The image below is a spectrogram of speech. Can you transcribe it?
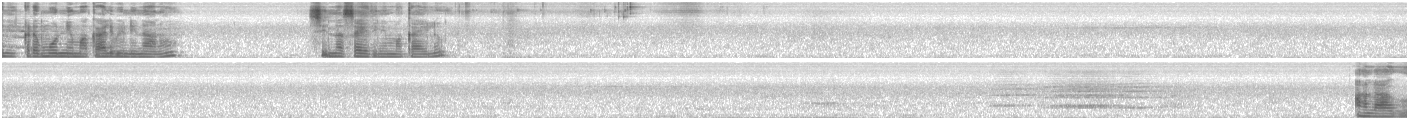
నేను ఇక్కడ మూడు నిమ్మకాయలు పిండినాను. చిన్న సైజు నిమ్మకాయలు. అలాగూ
